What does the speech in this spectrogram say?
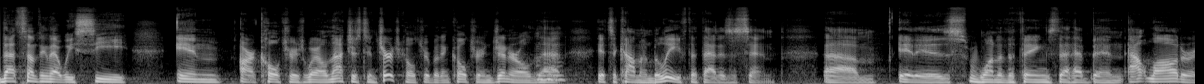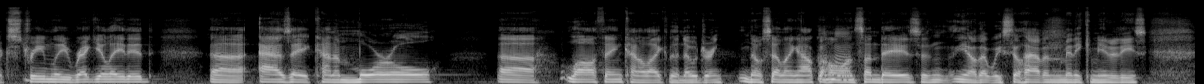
that's something that we see in our culture as well, not just in church culture, but in culture in general, that it's a common belief that that is a sin. Um, it is one of the things that have been outlawed or extremely regulated uh, as a kind of moral uh, law thing, kind of like the no drink, no selling alcohol on Sundays, and you know that we still have in many communities.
